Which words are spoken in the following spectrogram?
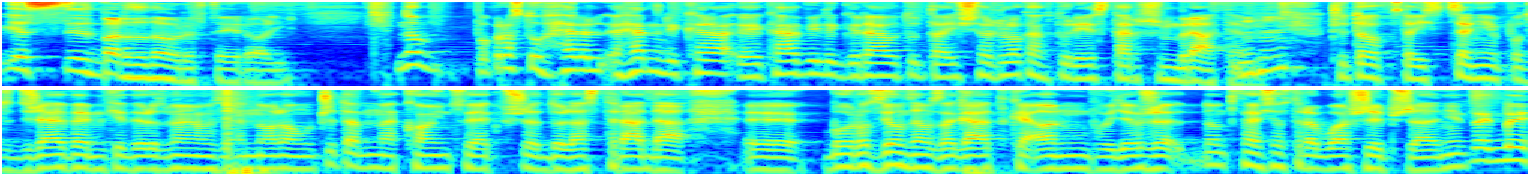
jest, jest bardzo dobry w tej roli. No, po prostu Henry Cavill grał tutaj Sherlocka, który jest starszym bratem. Mhm. Czy to w tej scenie pod drzewem, kiedy rozmawiają z Enolą, czy tam na końcu, jak przyszedł do Lastrada, yy, bo rozwiązał zagadkę, a on mu powiedział, że no, twoja siostra była szybsza. Nie? To jakby,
